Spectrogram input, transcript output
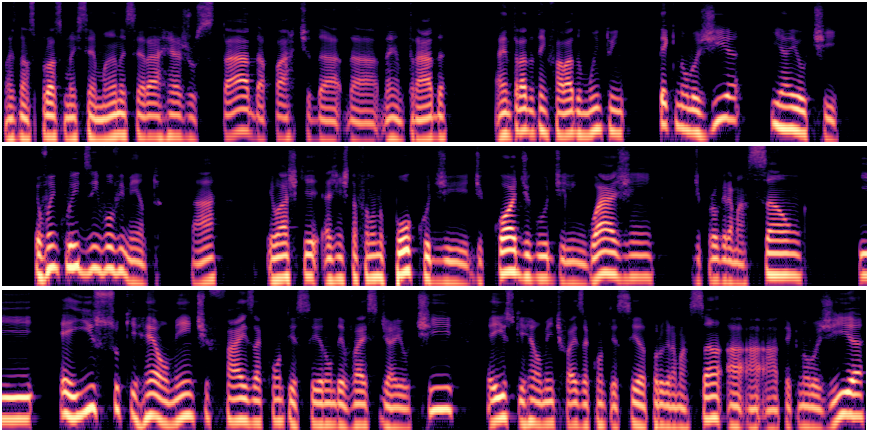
mas nas próximas semanas será reajustada a parte da, da, da entrada. A entrada tem falado muito em tecnologia e IoT. Eu vou incluir desenvolvimento, tá? Eu acho que a gente está falando pouco de, de código, de linguagem, de programação, e é isso que realmente faz acontecer um device de IoT, é isso que realmente faz acontecer a programação, a, a, a tecnologia.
